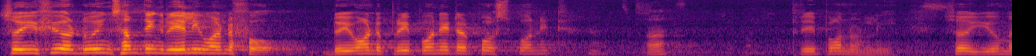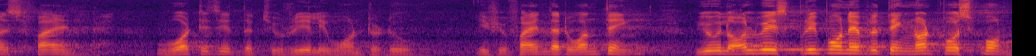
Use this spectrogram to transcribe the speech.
So if you are doing something really wonderful, do you want to prepone it or postpone it? Huh? Prepone only. So you must find what is it that you really want to do. If you find that one thing, you will always prepone everything, not postpone.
